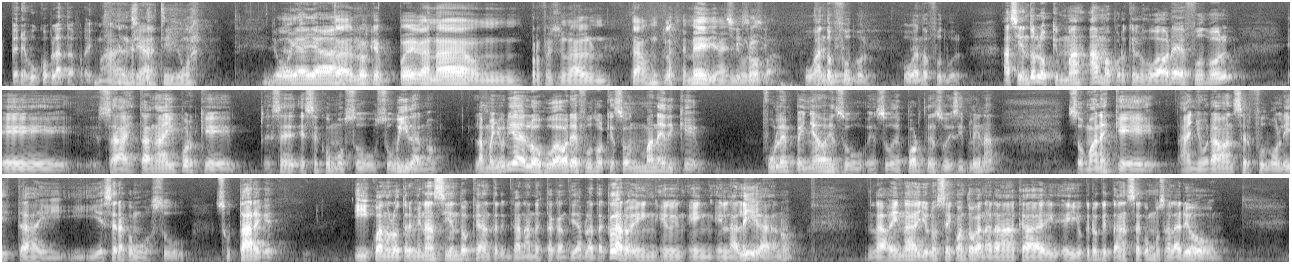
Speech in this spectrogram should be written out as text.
Pero es buco plata, Frank. Man, ya, tío. Yo voy O sea, allá. lo que puede ganar un profesional, o sea, un clase media en Sí, Europa. sí. Jugando Sí. fútbol. Jugando fútbol. Haciendo lo que más ama. Porque los jugadores de fútbol eh, o sea, están ahí porque ese, ese es como su, su vida, ¿no? La mayoría de los jugadores de fútbol que son manes y que full empeñados en su, en su deporte, en su disciplina, son manes que añoraban ser futbolistas y, y- ese era como su, su target. Y cuando lo terminan siendo, quedan ganando esta cantidad de plata. Claro, en, en- en- en la liga, ¿no? La vaina, yo no sé cuánto ganarán acá. Yo creo que están como salario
